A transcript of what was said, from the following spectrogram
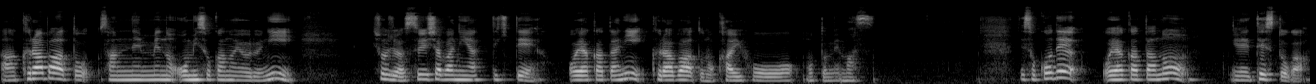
あクラバート3年目の大晦日の夜に、少女は水車場にやってきて、親方にクラバートの解放を求めます。でそこで親方の、えー、テストが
